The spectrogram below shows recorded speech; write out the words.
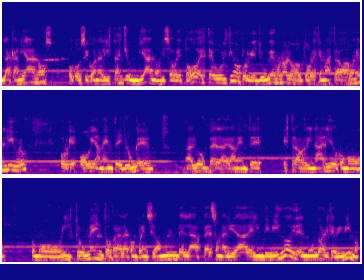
lacanianos o con psicoanalistas jungianos y sobre todo este último porque Jung es uno de los autores que más trabajo en el libro porque obviamente Jung es algo verdaderamente extraordinario como, como instrumento para la comprensión de la personalidad del individuo y del mundo en el que vivimos.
